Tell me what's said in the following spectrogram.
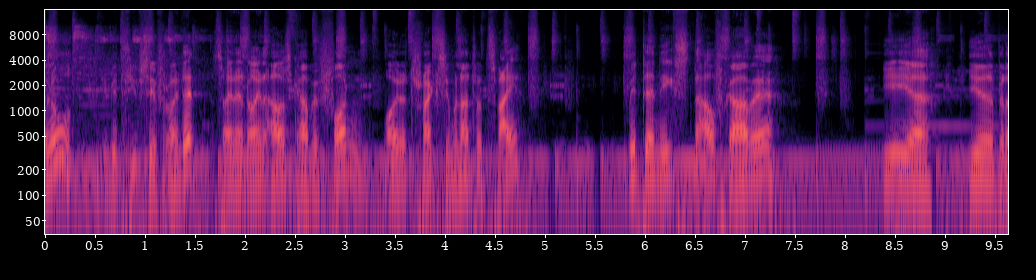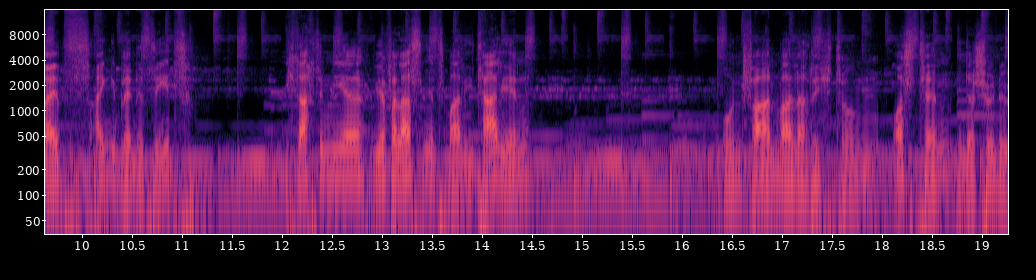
Hallo, liebe Tiefseefreunde, zu einer neuen Ausgabe von Euro Truck Simulator 2 mit der nächsten Aufgabe, die ihr hier bereits eingeblendet seht. Ich dachte mir, wir verlassen jetzt mal Italien und fahren mal nach Richtung Osten in das schöne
